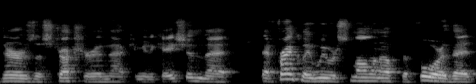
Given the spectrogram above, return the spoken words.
there's a structure in that communication that that frankly we were small enough before that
